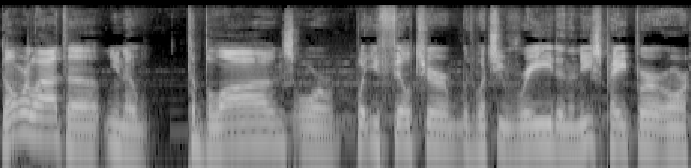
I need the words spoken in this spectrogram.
Don't rely to, you know, to blogs or what you filter with what you read in the newspaper or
